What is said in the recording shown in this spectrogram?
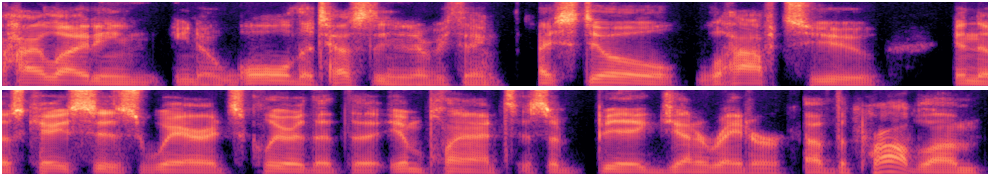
highlighting, you know, all the testing and everything. I still will have to in those cases where it's clear that the implant is a big generator of the problem,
